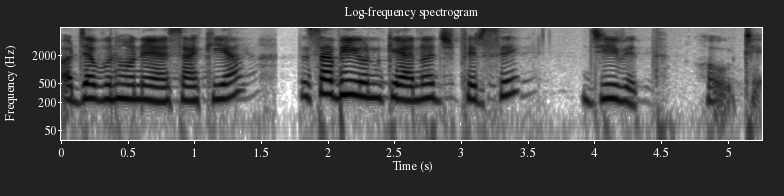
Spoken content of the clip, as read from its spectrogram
और जब उन्होंने ऐसा किया तो सभी उनके अनुज फिर से जीवित हो उठे।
